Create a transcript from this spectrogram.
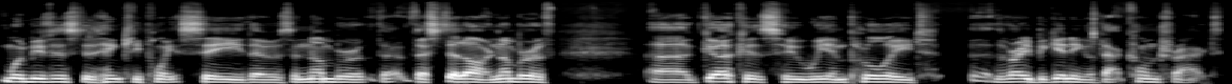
when we visited Hinkley Point C, there was a number of there still are a number of uh, Gurkhas who we employed at the very beginning of that contract,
